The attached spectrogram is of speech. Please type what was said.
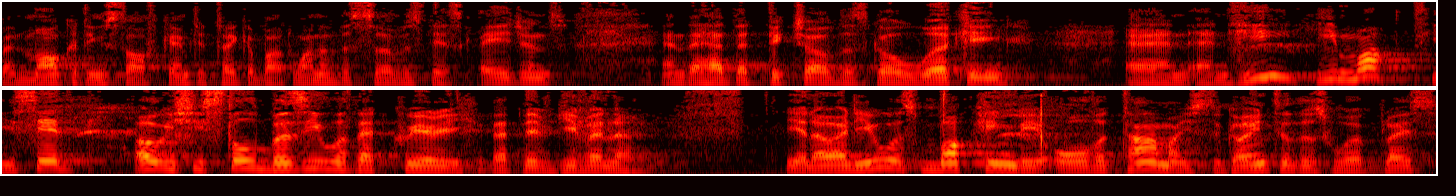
and marketing staff came to take about one of the service desk agents, and they had that picture of this girl working. And, and he, he mocked. He said, Oh, is she still busy with that query that they've given her? You know, and he was mocking me all the time. I used to go into this workplace,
